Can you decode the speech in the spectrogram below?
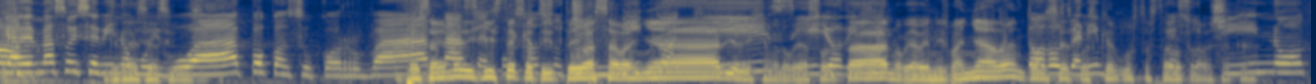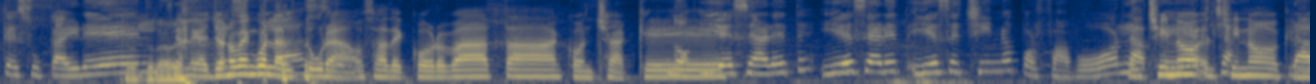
Que además hoy se vino muy guapo con su corbata. Pues a mí me dijiste que te, ibas a bañar. Yo dije, me lo voy a soltar, me voy a venir bañado. Entonces, pues qué gusto estar otra vez acá. Que su chino, que su cairel. yo no vengo a la altura, o sea, de corbata, con chaqueta. No, y ese arete, y ese arete, y ese chino, por favor, la el chino, el chino que la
